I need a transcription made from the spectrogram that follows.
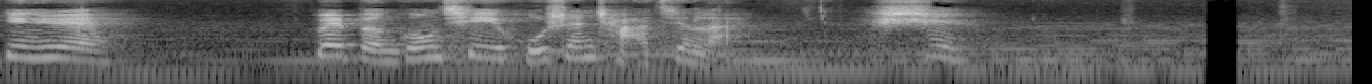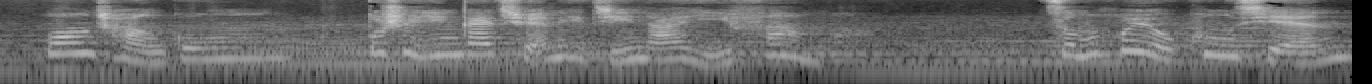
映月，为本宫沏一壶参茶进来。是。汪厂公不是应该全力缉拿疑犯吗？怎么会有空闲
